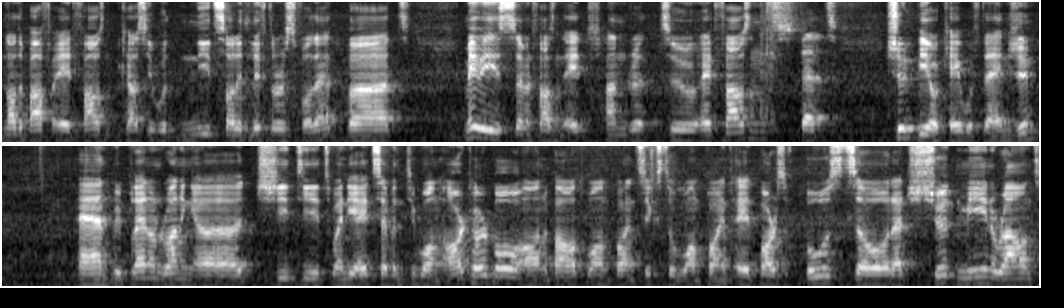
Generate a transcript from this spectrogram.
not above 8,000 because you would need solid lifters for that, but maybe 7,800 to 8,000. That should be okay with the engine. And we plan on running a GT2871R turbo on about 1.6 to 1.8 bars of boost. So that should mean around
